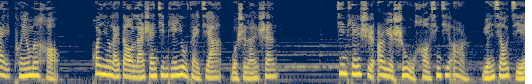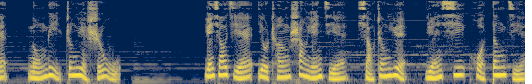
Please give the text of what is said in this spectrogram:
嗨，朋友们好，欢迎来到蓝山。今天又在家，我是蓝山。今天是二月十五号，星期二，元宵节，农历正月十五。元宵节又称上元节、小正月、元夕或灯节，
